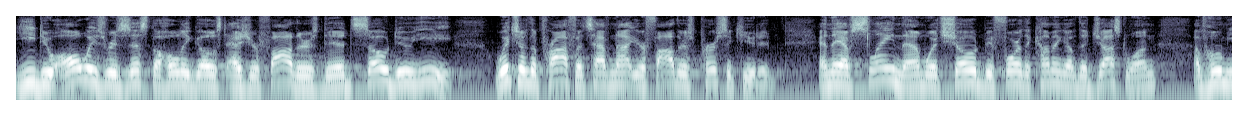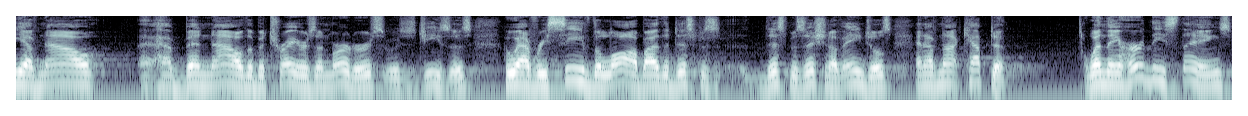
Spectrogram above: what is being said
Ye do always resist the Holy Ghost as your fathers did, so do ye. Which of the prophets have not your fathers persecuted? And they have slain them which showed before the coming of the just one, of whom ye have now have been now the betrayers and murderers, which is Jesus, who have received the law by the dispos- disposition of angels and have not kept it. When they heard these things,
